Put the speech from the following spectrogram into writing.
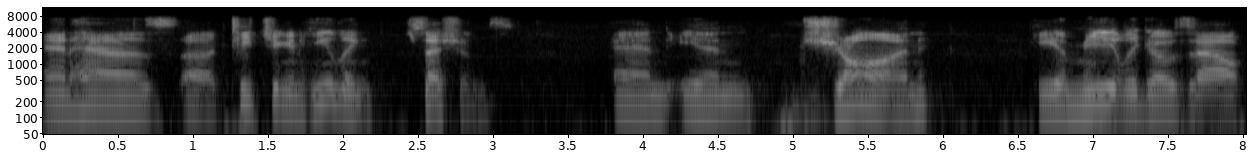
and has uh, teaching and healing sessions. And in John, he immediately goes out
